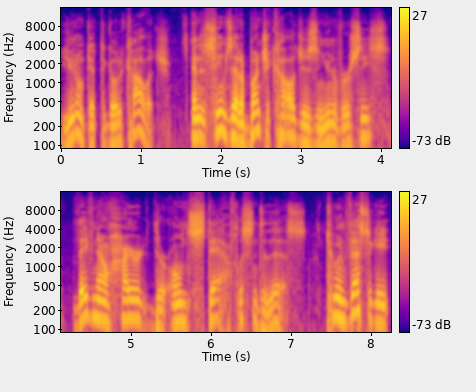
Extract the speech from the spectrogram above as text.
you don't get to go to college. And it seems that a bunch of colleges and universities, they've now hired their own staff, listen to this, to investigate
